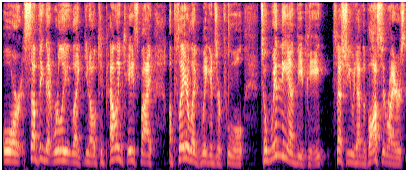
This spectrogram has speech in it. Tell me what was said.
or something that really like you know compelling case by a player like Wiggins or Poole to win the MVP, especially you would have the Boston writers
